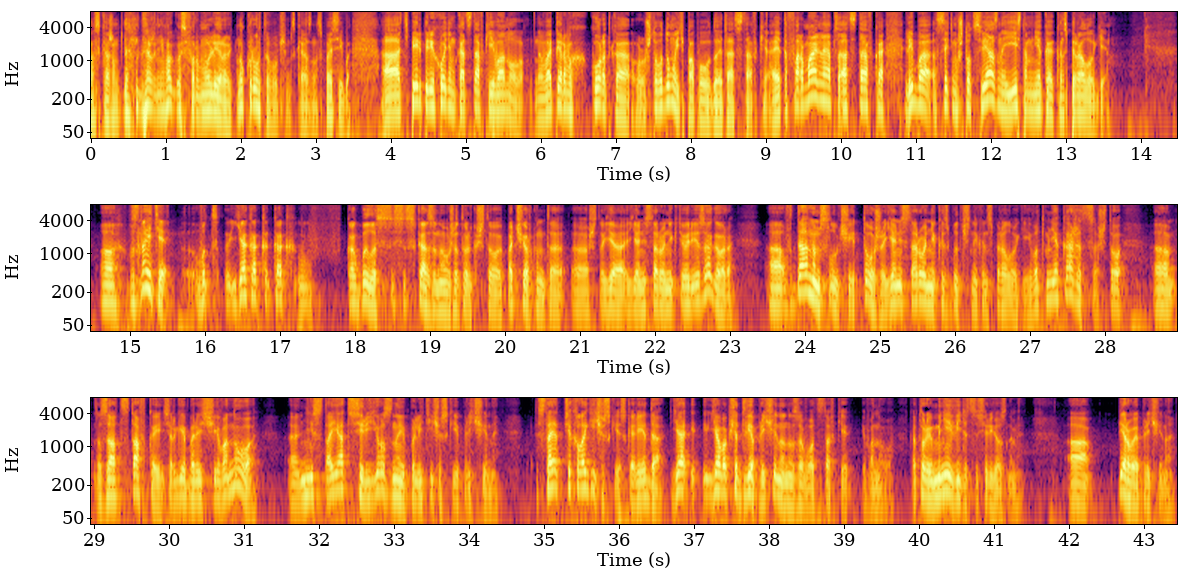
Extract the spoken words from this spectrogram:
скажем, даже не могу сформулировать. Ну, круто, в общем, сказано. Спасибо. А теперь переходим к отставке Иванова. Во-первых, коротко, что вы думаете по поводу этой отставки? А это формальная отставка, либо с этим что-то связано, и есть там некая конспирология? А, вы знаете, вот я как, как как было сказано уже только что, подчеркнуто, э, что я, я не сторонник теории заговора, а в данном случае тоже я не сторонник избыточной конспирологии. Вот мне кажется, что э, за отставкой Сергея Борисовича Иванова э, не стоят серьезные политические причины. Стоят психологические, скорее, да. Я, я вообще две причины назову отставки Иванова, которые мне видятся серьезными. А, первая причина.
